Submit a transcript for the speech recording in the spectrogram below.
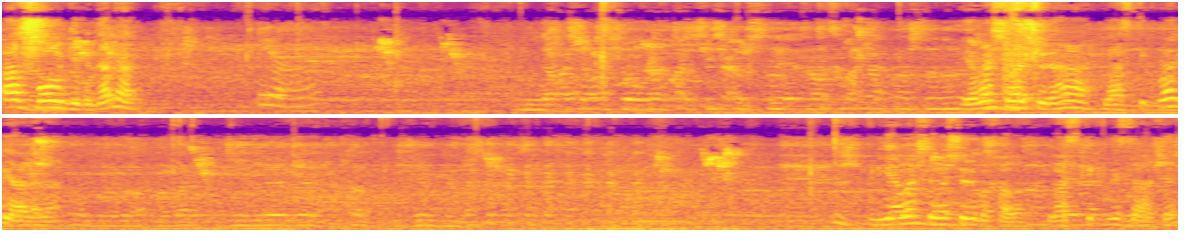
Az bol gibi değil mi? Yavaş yavaş yürü ha. Lastik var ya arada. Bir yavaş yavaş yürü bakalım. Lastikli zaten.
